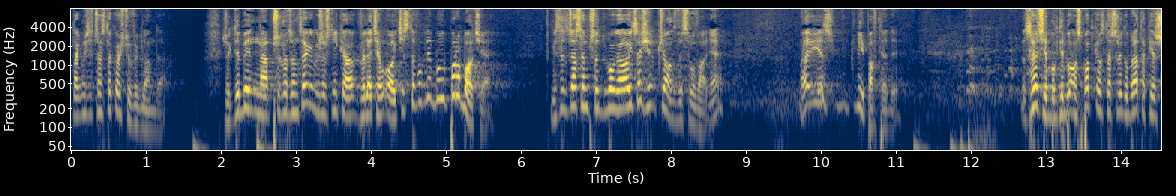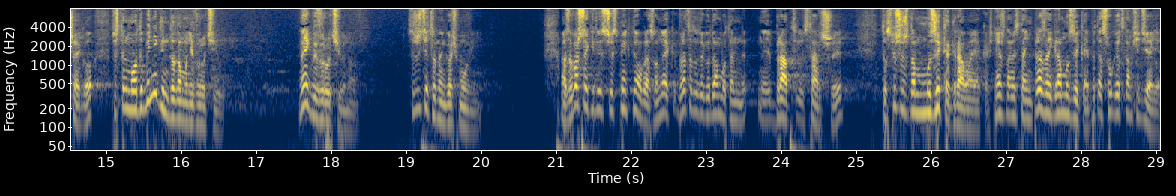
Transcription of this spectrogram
Tak myślę, często Kościół wygląda. Że gdyby na przychodzącego grzesznika wyleciał ojciec, to w ogóle były po robocie. Niestety czasem przed Boga Ojca się ksiądz wysuwa, nie? No i jest klipa wtedy. No słuchajcie, bo gdyby on spotkał starszego brata pierwszego, przecież ten młody by nigdy do domu nie wrócił. No jakby wrócił, no. Słyszycie, co ten gość mówi? A zobaczcie, jaki to jest piękny obraz. On jak wraca do tego domu, ten y, brat starszy, to słyszę, że tam muzyka grała jakaś, nie? że tam jest ta impreza i gra muzyka. I pyta sługę, co tam się dzieje.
